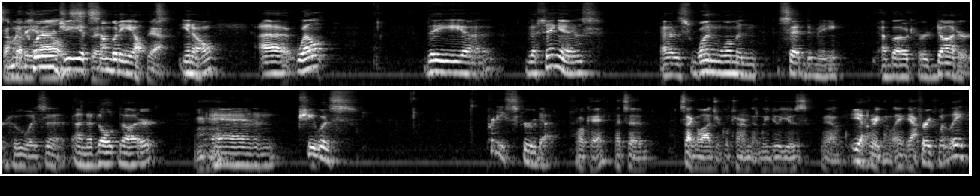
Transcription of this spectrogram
Somebody my clergy, else it's that- somebody else. yeah. You know, uh, well, the uh, the thing is, as one woman said to me about her daughter, who was a, an adult daughter, Mhm. and she was pretty screwed up Okay, that's a psychological term that we do use, you know, Yeah. frequently. Yeah. frequently.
